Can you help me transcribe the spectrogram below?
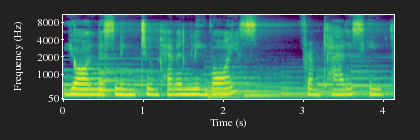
You're listening to Heavenly Voice from ഖാരസ് Youth.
